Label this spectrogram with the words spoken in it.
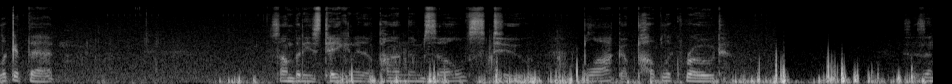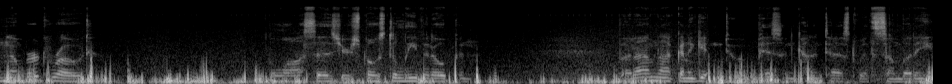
look at that. Somebody's taken it upon themselves to block a public road. This is a numbered road. The law says you're supposed to leave it open. But I'm not going to get into a pissing contest with somebody.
